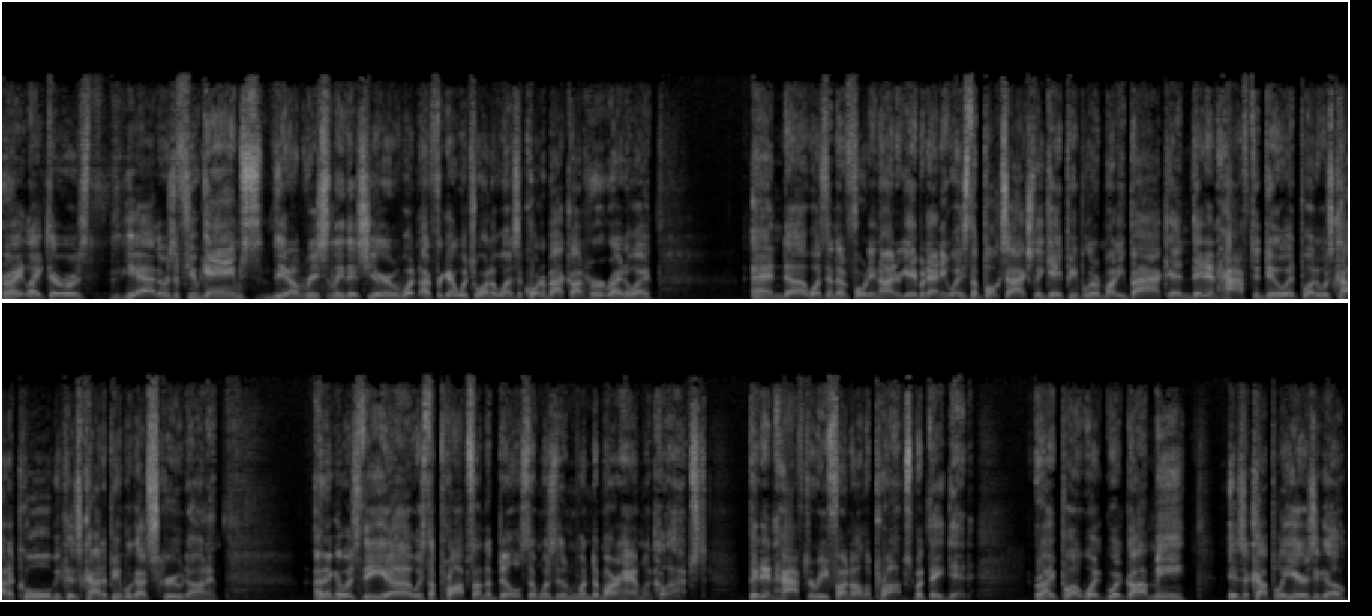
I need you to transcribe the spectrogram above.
right? Like there was, yeah, there was a few games, you know, recently this year. What I forget which one it was. The quarterback got hurt right away, and uh, wasn't a 49er game. But anyways, the books actually gave people their money back, and they didn't have to do it, but it was kind of cool because kind of people got screwed on it. I think it was the uh, was the props on the Bills that was when Damar Hamlin collapsed. They didn't have to refund all the props, but they did, right? But what what got me is a couple of years ago.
